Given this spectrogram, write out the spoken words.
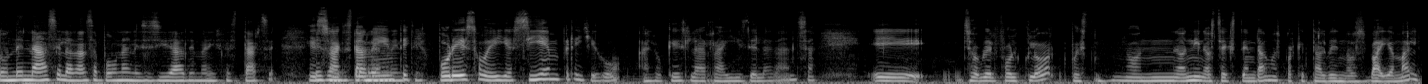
donde nace la danza por una necesidad de manifestarse. Exactamente. Por eso ella siempre llegó a lo que es la raíz de la danza. Eh, sobre el folclore, pues no, ni nos extendamos porque tal vez nos vaya mal,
